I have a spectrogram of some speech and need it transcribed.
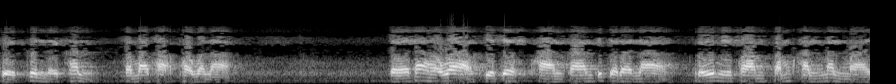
เกิดขึ้นในขั้น สมถะภาวนา แต่ถ้าหากว่าจิตได้ผ่านการพิจารณา หรือมีความสำคัญมั่นหมาย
